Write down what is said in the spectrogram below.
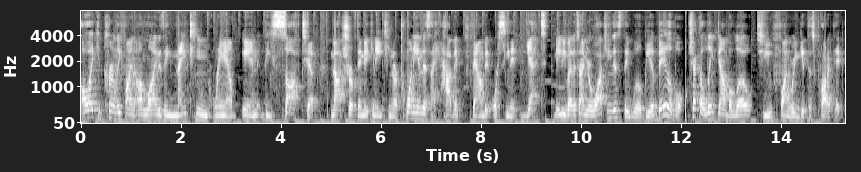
all I could currently find online is a 19 gram in the soft tip. Not sure if they make an 18 or 20 in this. I haven't found it or seen it yet. Maybe by the time you're watching this, they will be available. Check a link down below to find where you can get this product at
